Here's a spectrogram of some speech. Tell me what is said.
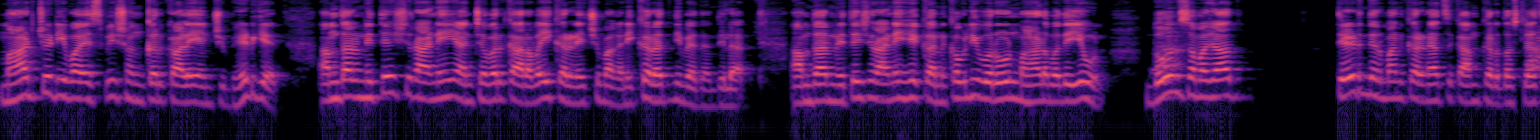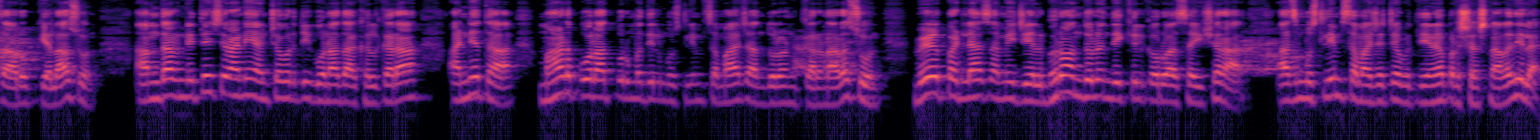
महाडचे डीवायएसपी शंकर काळे यांची भेट घेत आमदार नितेश राणे यांच्यावर कारवाई करण्याची मागणी करत निवेदन दिलं. आमदार नितेश राणे हे कणकवलीवरून महाडमध्ये येऊन दोन समाजात तेढ निर्माण करण्याचं काम करत असल्याचा आरोप केला असून आमदार नितेश राणे यांच्यावरती गुन्हा दाखल करा अन्यथा महाड पोलादपूरमधील मुस्लिम समाज आंदोलन करणार असून वेळ पडल्यास आम्ही जेलभरो आंदोलन देखील करू असा इशारा आज मुस्लिम समाजाच्या वतीनं प्रशासनाला दिलाय.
